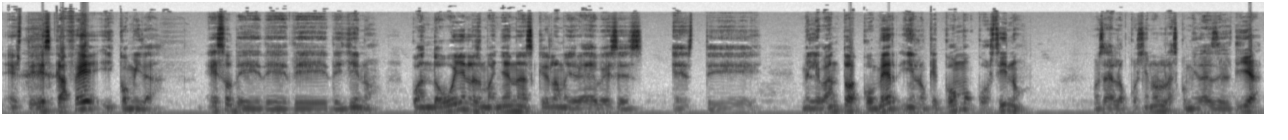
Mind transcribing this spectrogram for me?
Este, es café y comida. Eso de, de, de, de lleno. Cuando voy en las mañanas, que es la mayoría de veces, este me levanto a comer y en lo que como cocino. O sea, lo cocino las comidas del día.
